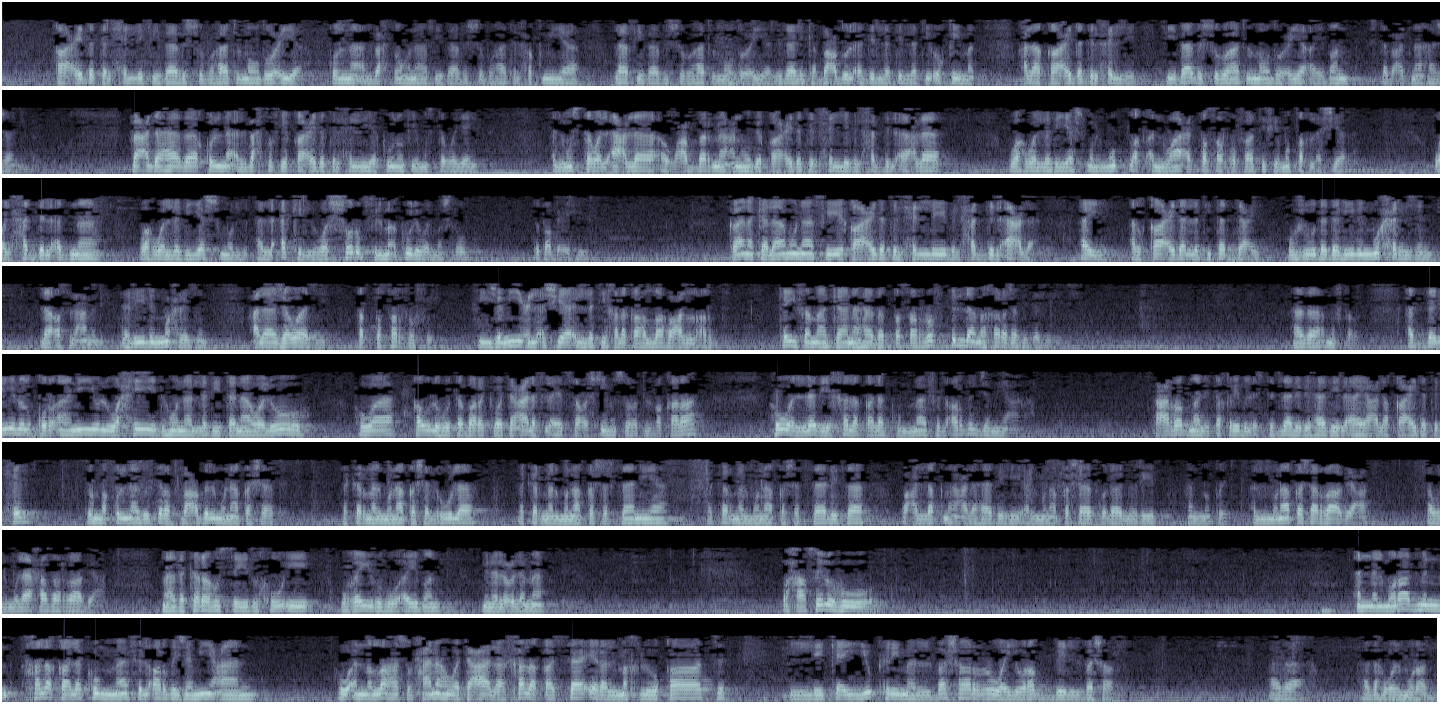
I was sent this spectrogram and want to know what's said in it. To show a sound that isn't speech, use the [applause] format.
قاعدة الحل في باب الشبهات الموضوعية. قلنا البحث هنا في باب الشبهات الحكمية لا في باب الشبهات الموضوعية. لذلك بعض الأدلة التي أقيمت على قاعدة الحل في باب الشبهات الموضوعية أيضا استبعدناها جانبا. بعد هذا قلنا البحث في قاعدة الحل يكون في مستويين. المستوى الأعلى أو عبرنا عنه بقاعدة الحل بالحد الأعلى وهو الذي يشمل مطلق أنواع التصرفات في مطلق الأشياء. والحد الأدنى وهو الذي يشمل الأكل والشرب في المأكول والمشروب بطبعه. كان كلامنا في قاعدة الحل بالحد الأعلى أي القاعدة التي تدعي وجود دليل محرز لا أصل عملي دليل محرز على جواز التصرف في جميع الأشياء التي خلقها الله على الأرض. كيفما كان هذا التصرف إلا ما خرج بدليل. هذا مفترض. الدليل القرآني الوحيد هنا الذي تناولوه هو قوله تبارك وتعالى في الآية 29 من سورة البقرة هو الذي خلق لكم ما في الأرض جميعا. تعرضنا لتقريب الاستدلال بهذه الآية على قاعدة الحل ثم قلنا ذكرت بعض المناقشات. ذكرنا المناقشة الأولى ذكرنا المناقشة الثانية ذكرنا المناقشة الثالثة وعلقنا على هذه المناقشات ولا نريد أن نطيل. المناقشة الرابعة أو الملاحظة الرابعة. ما ذكره السيد الخوئي وغيره أيضا من العلماء. وحاصله أن المراد من خلق لكم ما في الأرض جميعا هو أن الله سبحانه وتعالى خلق سائر المخلوقات لكي يكرم البشر ويربي البشر. هذا هذا هو المراد.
